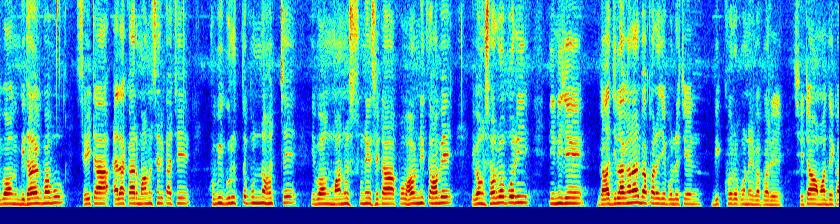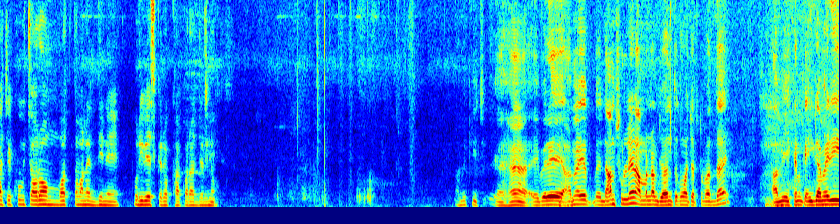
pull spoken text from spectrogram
এবং বিধায়কবাবু, সেইটা এলাকার মানুষের কাছে খুবই গুরুত্বপূর্ণ হচ্ছে এবং মানুষ শুনে সেটা প্রভাবান্বিত হবে এবং সর্বোপরি তিনি যে গাছ লাগানোর ব্যাপারে যে বলেছেন, বৃক্ষরোপণের ব্যাপারে, সেটাও আমাদের কাছে খুব চরম বর্তমানের দিনে পরিবেশকে রক্ষা করার জন্য। আমি কিছু হ্যাঁ এবারে আমি নাম শুনলেন, আমার নাম জয়ন্ত কুমার চট্টোপাধ্যায়। আমি এখানকার এই গ্রামেরই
